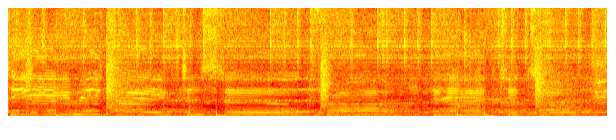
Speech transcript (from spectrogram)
see me draped in silk from head to toe.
